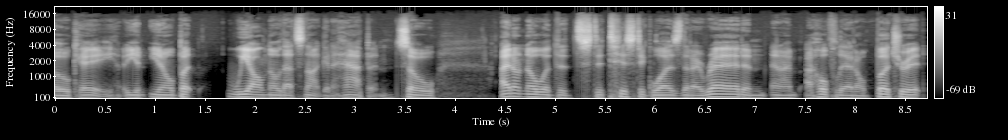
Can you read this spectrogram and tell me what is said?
okay, you, you know, but we all know that's not going to happen. So I don't know what the statistic was that I read, and and I, I hopefully I don't butcher it.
